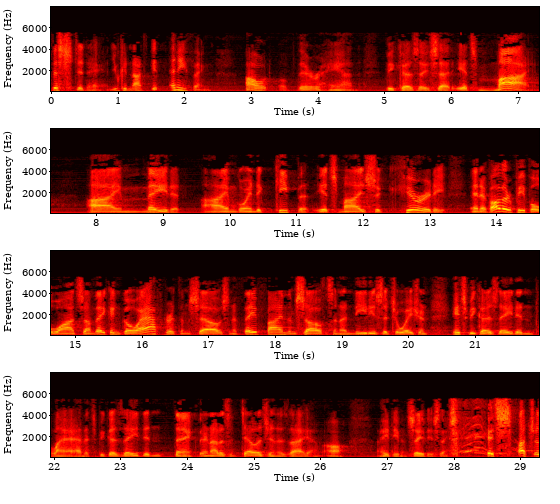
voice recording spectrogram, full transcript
fisted hand. You cannot get anything out of their hand because they said, It's mine. I made it. I'm going to keep it. It's my security. And if other people want some, they can go after it themselves. And if they find themselves in a needy situation, it's because they didn't plan. It's because they didn't think. They're not as intelligent as I am. Oh, I hate to even say these things. it's such a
